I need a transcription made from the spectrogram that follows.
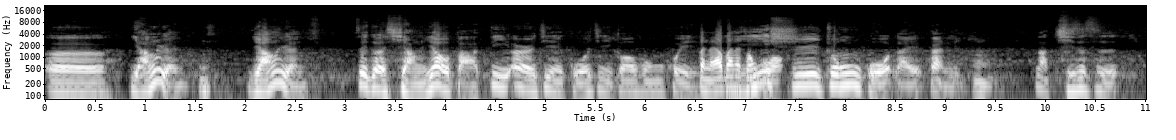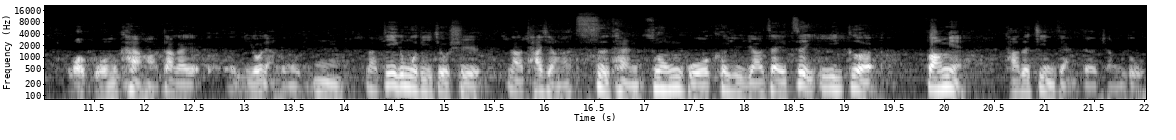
呃，洋人，洋人。这个想要把第二届国际高峰会本来要办在中国，移师中国来办理，嗯，那其实是我我们看哈，大概有两个目的，嗯，那第一个目的就是，那他想要刺探中国科学家在这一个方面他的进展的程度，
